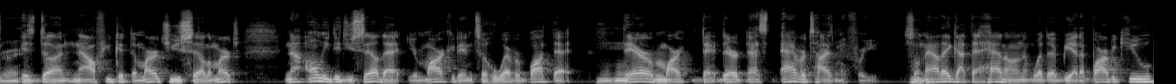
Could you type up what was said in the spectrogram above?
Right. It's done. Now, if you get the merch, you sell the merch. Not only did you sell that, you're marketing to whoever bought that. Their mark that their that's advertisement for you. So mm-hmm. now they got that hat on, whether it be at a barbecue.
